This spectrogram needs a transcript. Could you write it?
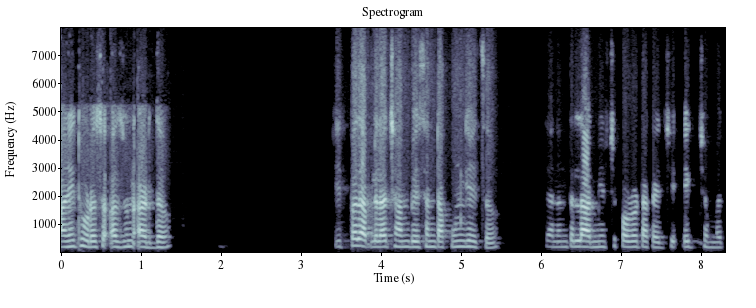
आणि थोडस अजून अर्ध इतपत आपल्याला छान बेसन टाकून घ्यायचं. त्यानंतर लाल मिरची पावडर टाकायची एक चम्मच.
